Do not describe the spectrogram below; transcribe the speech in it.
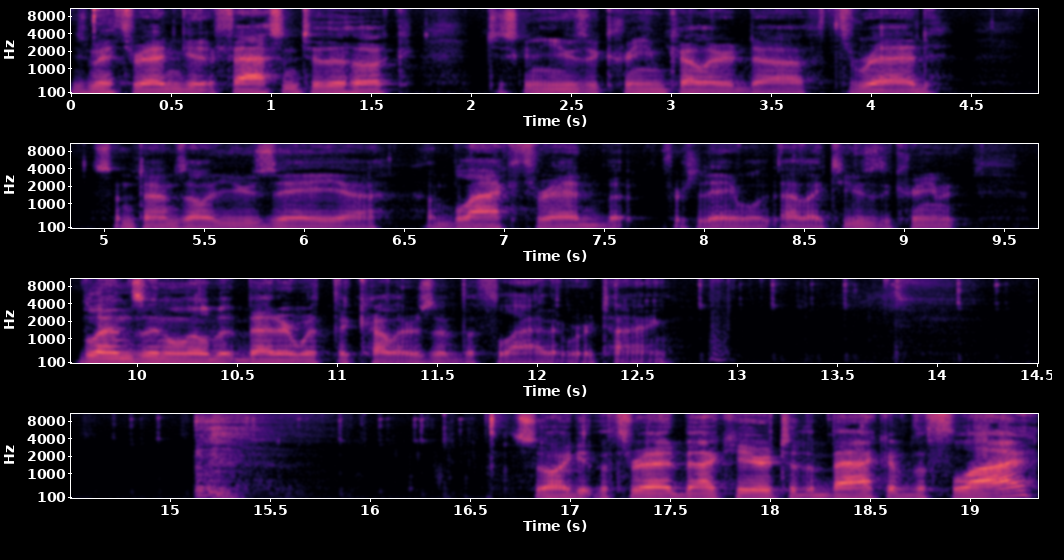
use my thread and get it fastened to the hook. Just going to use a cream colored uh, thread. Sometimes I'll use a, uh, a black thread, but for today we'll, I like to use the cream. It blends in a little bit better with the colors of the fly that we're tying. so I get the thread back here to the back of the fly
